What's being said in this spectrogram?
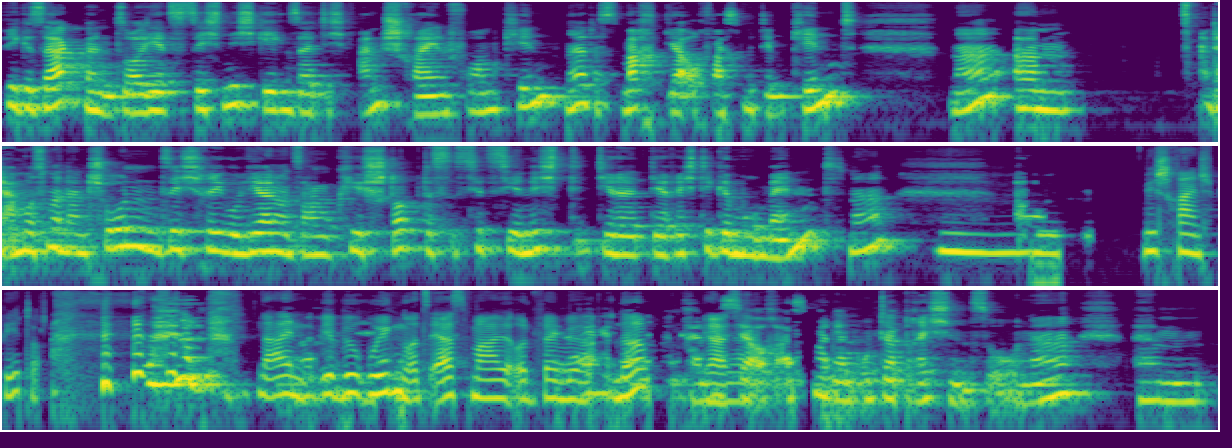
wie gesagt, man soll jetzt sich nicht gegenseitig anschreien vorm Kind. Ne? Das macht ja auch was mit dem Kind. Ne? Ähm, da muss man dann schon sich regulieren und sagen, okay, stopp, das ist jetzt hier nicht die, der richtige Moment. Ne? Mhm. Ähm, wir schreien später. Nein, ja. wir beruhigen uns erstmal und wenn ja, wir, genau. ne? Man kann das ja, auch erstmal dann unterbrechen, so, ne? Ähm,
